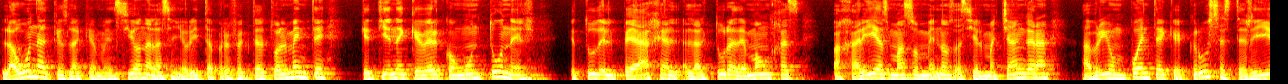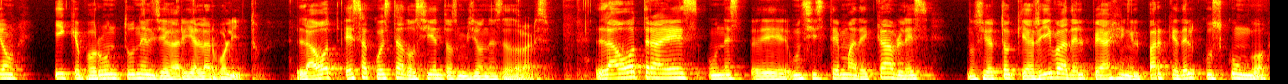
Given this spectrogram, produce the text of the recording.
La una, que es la que menciona la señorita prefecta actualmente, que tiene que ver con un túnel, que tú del peaje a la altura de Monjas bajarías más o menos hacia el Machángara, habría un puente que cruza este río y que por un túnel llegaría al arbolito. La esa cuesta 200 millones de dólares. La otra es un, eh, un sistema de cables, ¿no es cierto?, que arriba del peaje en el Parque del Cuscungo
